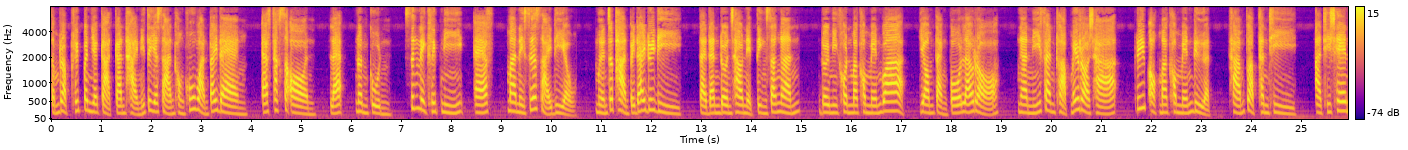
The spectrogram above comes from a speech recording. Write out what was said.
สำหรับคลิปบรรยากาศการถ่ายนิตยสารของคู่หวานป้ายแดง แอฟทักษะออน และนนกุล ซึ่งในคลิปนี้ แอฟ มาในเสื้อสายเดี่ยว เหมือนจะผ่านไปได้ด้วยดี แต่ดันโดนชาวเน็ตติงซะงั้น โดยมีคนมาคอมเมนต์ว่า ยอมแต่งโป๊แล้วหรอ งานนี้แฟนคลับไม่รอช้า รีบออกมาคอมเมนต์เดือด ถามกลับทันที อาทิเช่น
